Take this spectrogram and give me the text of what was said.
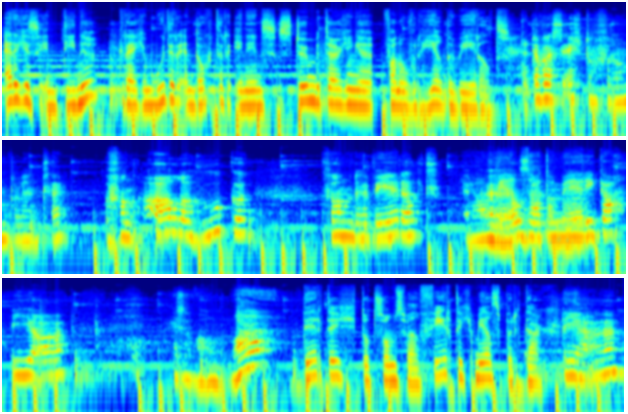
Ergens in Tiene krijgen moeder en dochter ineens steunbetuigingen van over heel de wereld. Dat was echt overrompelend. Hè? Van alle hoeken van de wereld. Ja, mails uit Amerika. Ja, En zo van, wat? 30 tot soms wel 40 mails per dag. ja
